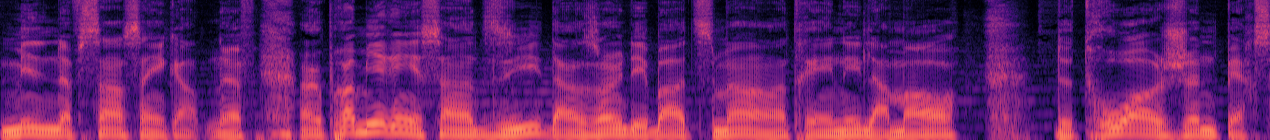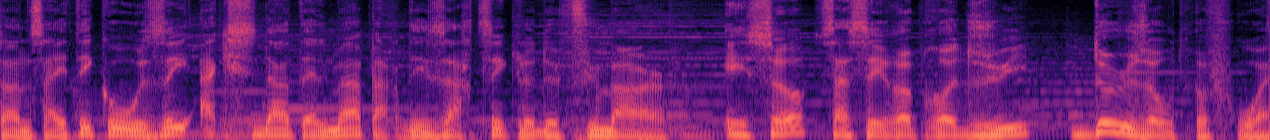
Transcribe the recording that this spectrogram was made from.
1959. Un premier incendie dans un des bâtiments a entraîné la mort de trois jeunes personnes. Ça a été causé accidentellement par des articles de fumeurs. Et ça, ça s'est reproduit deux autres fois.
